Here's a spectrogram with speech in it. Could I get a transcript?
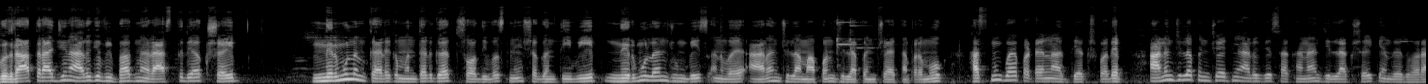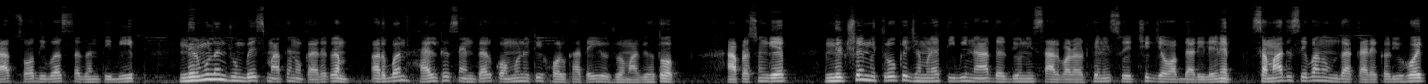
ગુજરાત રાજ્યના આરોગ્ય વિભાગના રાષ્ટ્રીય ક્ષય નિર્મૂલન કાર્યક્રમ અંતર્ગત સો દિવસની સઘન ટીબી નિર્મૂલન ઝુંબેશ અન્વયે આણંદ જિલ્લામાં પણ જિલ્લા પંચાયતના પ્રમુખ હસમુખભાઈ પટેલના અધ્યક્ષપદે આણંદ જિલ્લા પંચાયતની આરોગ્ય શાખાના જિલ્લા ક્ષય કેન્દ્ર દ્વારા સો દિવસ સઘન ટીબી નિર્મૂલન ઝુંબેશ માટેનો કાર્યક્રમ urban health centre community hall ખાતે યોજવામાં આવ્યો હતો. આ પ્રસંગે નિક્ષય મિત્રો કે જેમણે ટીબીના દર્દીઓની સારવાર અર્થેની સ્વૈચ્છિક જવાબદારી લઈને સમાજ સેવાનું ઉમદા કાર્ય કર્યું હોય,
